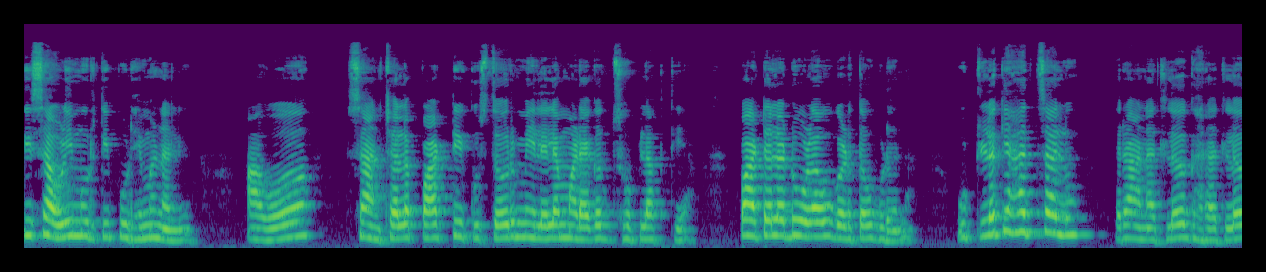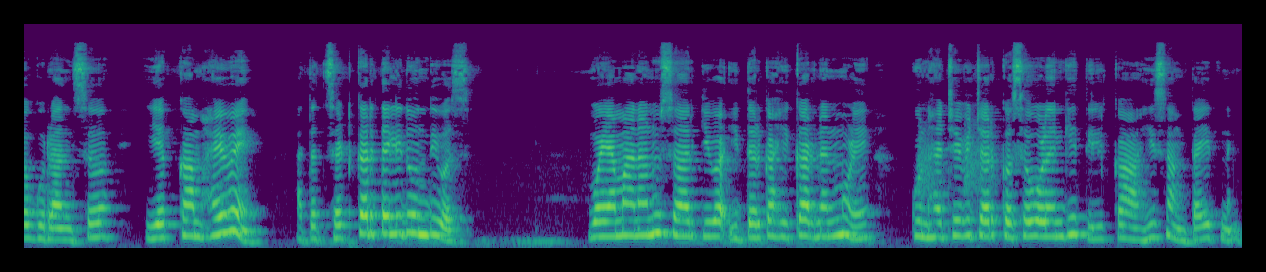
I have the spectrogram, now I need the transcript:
ती सावळी मूर्ती पुढे म्हणाली आव सांच्याला पाठ टेकुस्तवर मेलेल्या मड्यागत झोप लागतीया. पाटाला डोळा उघडता उघडना. उठलं की हात चालू. रानातलं घरातलं गुरांचं एक काम आहे वे आता चट करतेली दोन दिवस. वयामानानुसार किंवा इतर काही कारणांमुळे कुन्हाचे विचार कसं वळण घेतील काही सांगता येत नाही.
